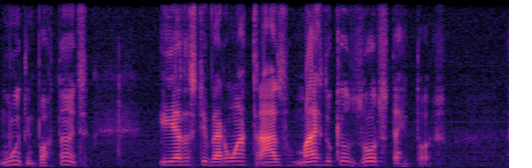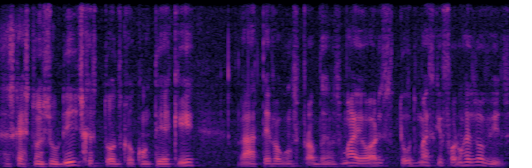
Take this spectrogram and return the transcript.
muito importantes e elas tiveram um atraso mais do que os outros territórios. Essas questões jurídicas, todas que eu contei aqui, lá teve alguns problemas maiores, tudo, mas que foram resolvidos.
